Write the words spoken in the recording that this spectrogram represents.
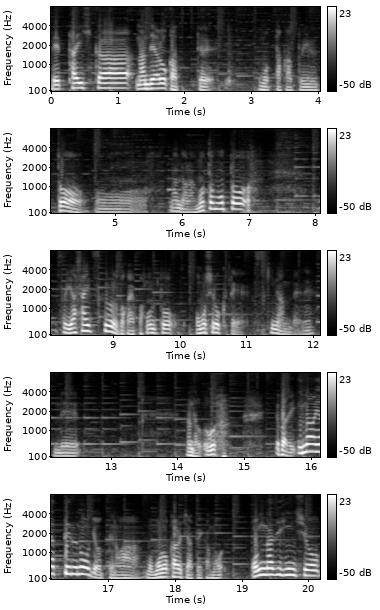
で堆肥化なんでやろうかって思ったかというとなんだろうなもともと野菜作るのとかやっぱ本当面白くて好きなんだよね。でなんだろうお やっぱね今やってる農業っていうのはもうモノカルチャーというかもう同じ品種を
